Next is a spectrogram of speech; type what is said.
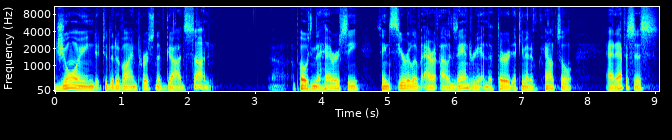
joined to the divine person of God's Son. Uh, opposing the heresy, St. Cyril of Alexandria and the Third Ecumenical Council at Ephesus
